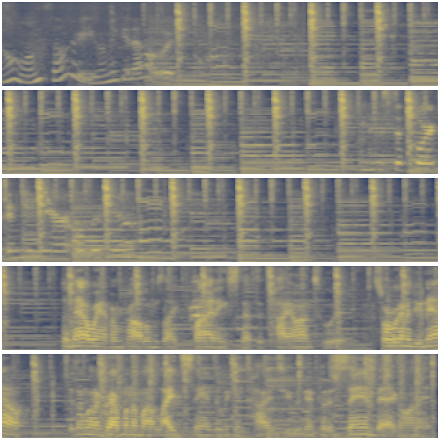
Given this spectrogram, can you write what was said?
Oh, I'm sorry. Let me get out. just a fort engineer over here. So now we're having problems like finding stuff to tie onto it. So what we're gonna do now is I'm gonna grab one of my light stands that we can tie to and then put a sandbag on it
